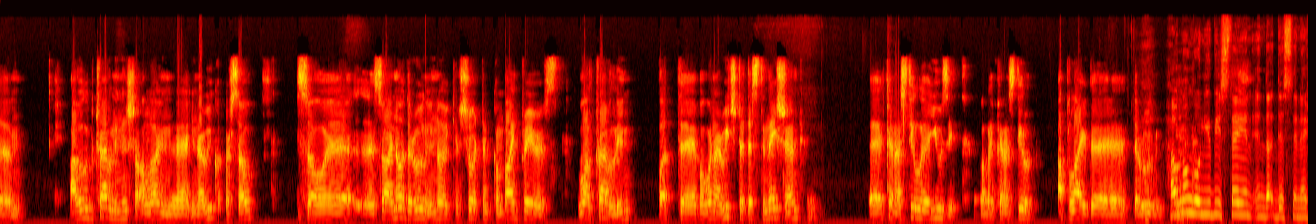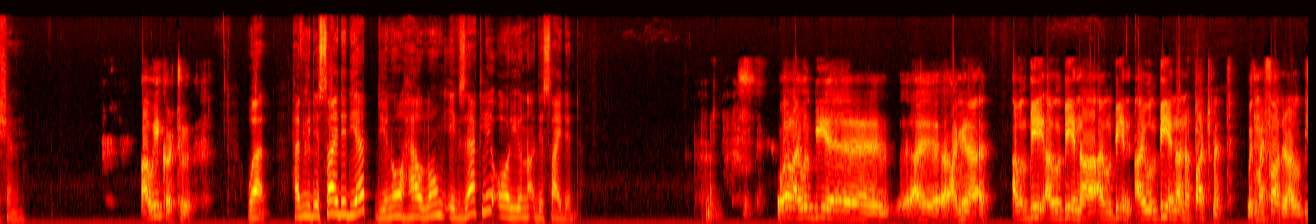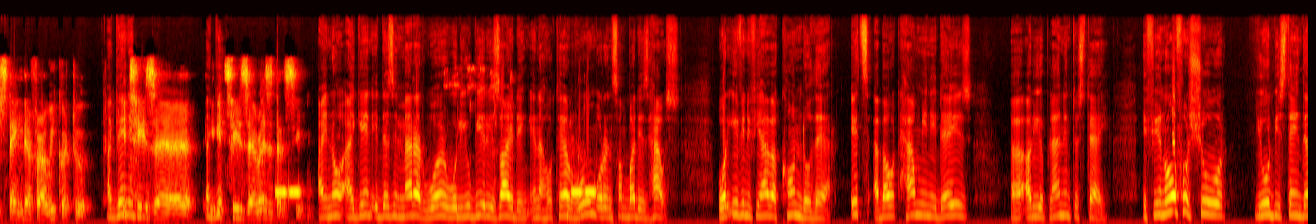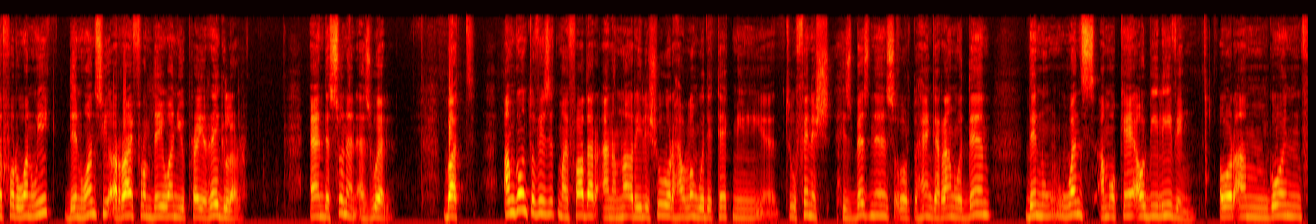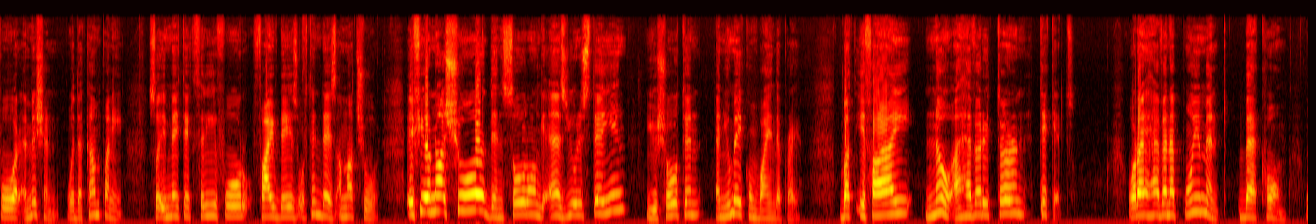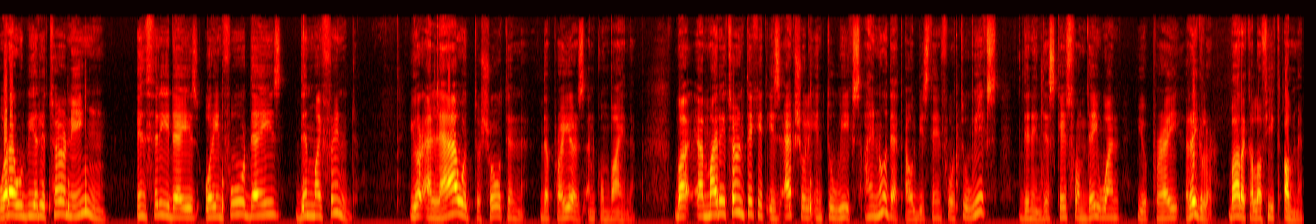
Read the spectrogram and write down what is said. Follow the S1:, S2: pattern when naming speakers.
S1: um, I will be traveling, inshallah, in uh, in a week or so. So, uh, so I know the rule. You know, you can short and combine prayers while traveling, but uh, but when I reach the destination, uh, can I still uh, use it? Or like, can I still apply the the ruling?
S2: How long will you be staying in that destination?
S1: A week or two.
S2: Well, have you decided yet? Do you know how long exactly, or you're not decided?
S1: Well, I will be. Uh, I, I mean, I, I will be. I will be in. A, I will be in. I will be in an apartment with my father. I will be staying there for a week or two.
S2: Again,
S1: it's
S2: it-
S1: his. Uh,
S2: Again-
S1: it's his uh, residency.
S2: I know. Again, it doesn't matter where will you be residing in a hotel room or in somebody's house, or even if you have a condo there. It's about how many days uh, are you planning to stay. If you know for sure you will be staying there for one week, then once you arrive from day one, you pray regular, and the sunan as well. But I'm going to visit my father, and I'm not really sure how long would it take me uh, to finish his business or to hang around with them. Then once I'm okay, I'll be leaving, or I'm going for a mission with the company. So it may take three, four, five days, or ten days. I'm not sure. If you're not sure, then so long as you're staying, you shorten and you may combine the prayer. But if I know I have a return ticket or I have an appointment back home where I will be returning in three days or in four days, then my friend, you're allowed to shorten the prayers and combine them. But uh, my return ticket is actually in two weeks. I know that I will be staying for two weeks. Then in this case, from day one, you pray regular. Barakallah fik, Amen.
